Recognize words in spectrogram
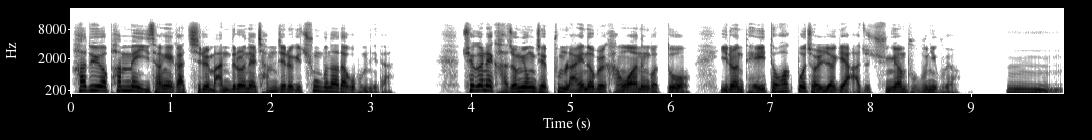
하드웨어 판매 이상의 가치를 만들어낼 잠재력이 충분하다고 봅니다. 최근에 가정용 제품 라인업을 강화하는 것도 이런 데이터 확보 전략의 아주 중요한 부분이고요. 음,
